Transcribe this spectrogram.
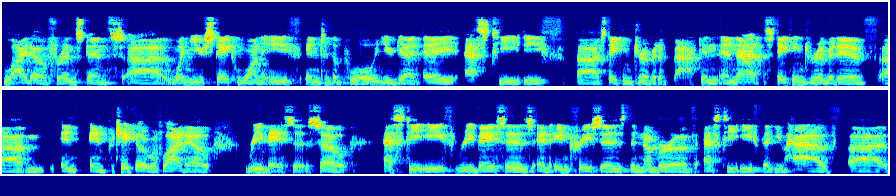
Lido, for instance, uh, when you stake one ETH into the pool, you get a ST ETH uh, staking derivative back, and and that staking derivative, um, in in particular with Lido, rebases. So STETH rebases and increases the number of STETH that you have uh,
